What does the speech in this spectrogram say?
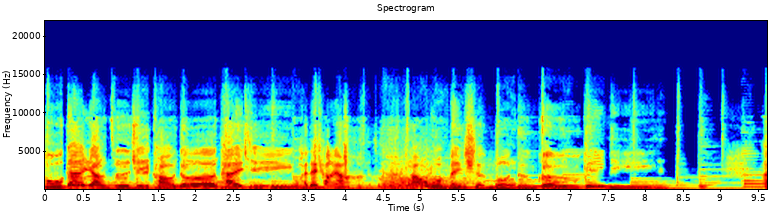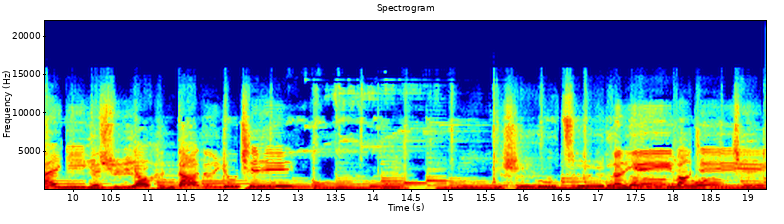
不敢让自己靠得太近。我还在唱呀，怕我没什么能够给。也需要很大的勇气。你是如此的难以忘记，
